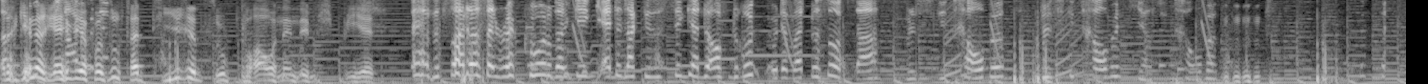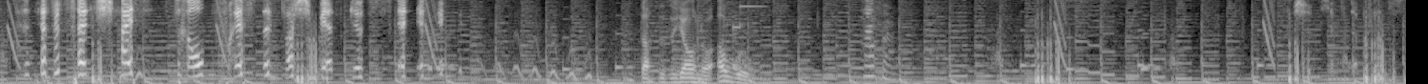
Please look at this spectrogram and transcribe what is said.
oder generell, wie er Ja, versucht hat, Tiere zu bauen in dem Spiel. Äh, besonders ein Raccoon und dann gegen Ende lag dieses Ding ja nur auf dem Rücken und er meint nur so, na, willst du die Traube? Willst du die Traube? Hier ist die Traube. er mit seinen scheiß traubenfressenden Waschbären gesehen. Dachte sich auch nur, au. Sehr schön, ich hab wieder Platz.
